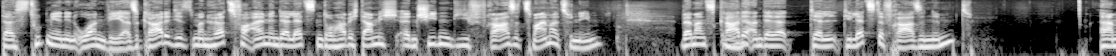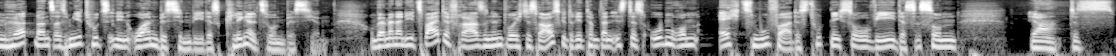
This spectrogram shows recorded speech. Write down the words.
Das tut mir in den Ohren weh. Also gerade, dieses- man hört es vor allem in der letzten, darum habe ich da mich entschieden, die Phrase zweimal zu nehmen. Wenn man es gerade an der, der, die letzte Phrase nimmt, ähm, hört man es, also mir tut es in den Ohren ein bisschen weh, das klingelt so ein bisschen. Und wenn man dann die zweite Phrase nimmt, wo ich das rausgedreht habe, dann ist das obenrum echt smoother, das tut nicht so weh, das ist so ein, ja, das,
